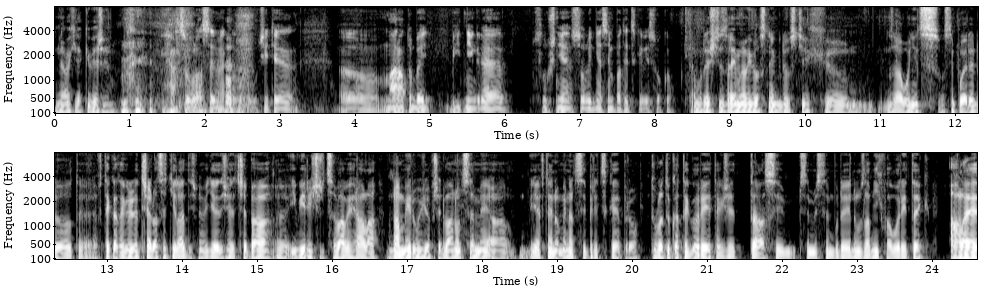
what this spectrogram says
Já bych taky věřil. Já souhlasím, jako určitě uh, má na to být, být někde slušně, solidně, sympaticky vysoko. Tam bude ještě zajímavý vlastně, kdo z těch uh, závodnic vlastně pojede do té, v té kategorii 23 let, když jsme viděli, že třeba uh, Ivy Richardsová vyhrála v Namiru že před Vánocemi a je v té nominaci britské pro tuhletu kategorii, takže ta asi si myslím bude jednou z hlavních favoritek. Ale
